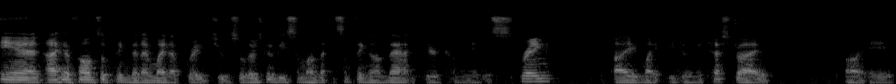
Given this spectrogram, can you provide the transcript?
and I have found something that I might upgrade to. So there's going to be some on that, something on that here coming into spring. I might be doing a test drive on a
